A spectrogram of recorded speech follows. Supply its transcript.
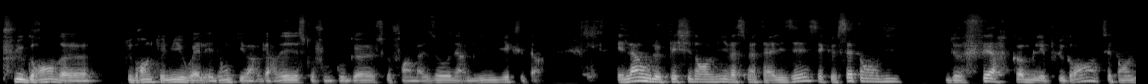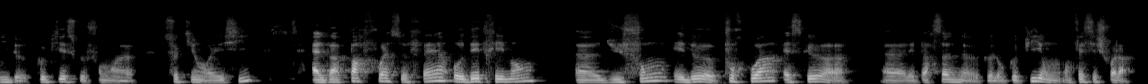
plus, grandes, euh, plus grandes que lui ou elle. Et donc, il va regarder ce que font Google, ce que font Amazon, Airbnb, etc. Et là où le péché d'envie va se matérialiser, c'est que cette envie de faire comme les plus grands, cette envie de copier ce que font ceux qui ont réussi, elle va parfois se faire au détriment du fond et de pourquoi est-ce que les personnes que l'on copie ont, fait ces choix-là.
